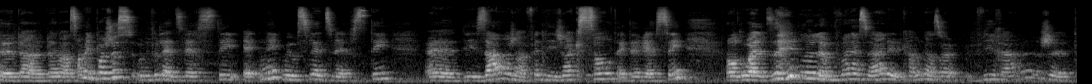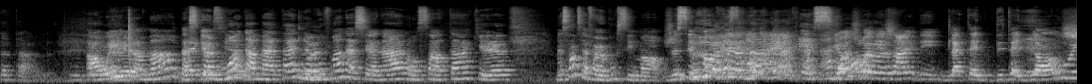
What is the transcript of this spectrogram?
euh, dans, dans l'ensemble, et pas juste au niveau de la diversité ethnique, mais aussi la diversité euh, des âges, en fait, des gens qui sont intéressés. On doit le dire, là, le mouvement national est quand même dans un virage euh, total. Ah oui, Euh, comment? Parce ben, parce que moi, que- dans ma tête, le Ouais. mouvement national, on s'entend que. Il me semble que ça fait un bout que c'est mort. Je sais pas, c'est mon impression. Moi, je vois des gens avec des, de la tête, des têtes blanches. Oui,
